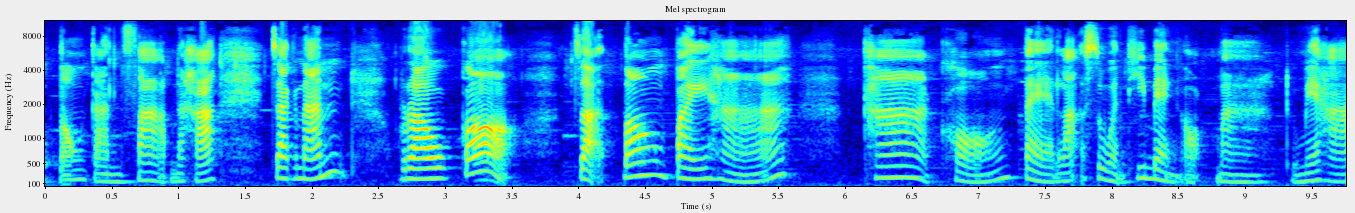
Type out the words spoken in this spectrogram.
ทย์ต้องการทราบนะคะ จากนั้นเราก็จะต้องไปหาค่าของแต่ละส่วนที่แบ่งออกมา ถูกไหมคะ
